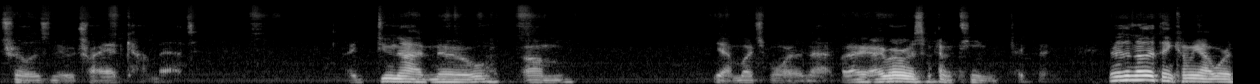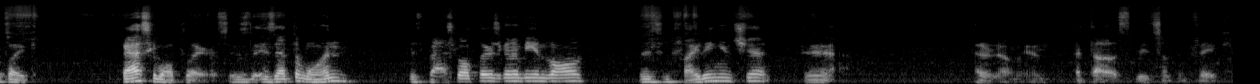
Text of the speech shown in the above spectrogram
Triller's new Triad Combat. I do not know, um, yeah, much more than that. But I, I remember it was some kind of team type thing. There's another thing coming out where it's like basketball players. Is is that the one? Is basketball players going to be involved? There's some fighting and shit. Yeah, I don't know, man. I thought it was read something fake.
